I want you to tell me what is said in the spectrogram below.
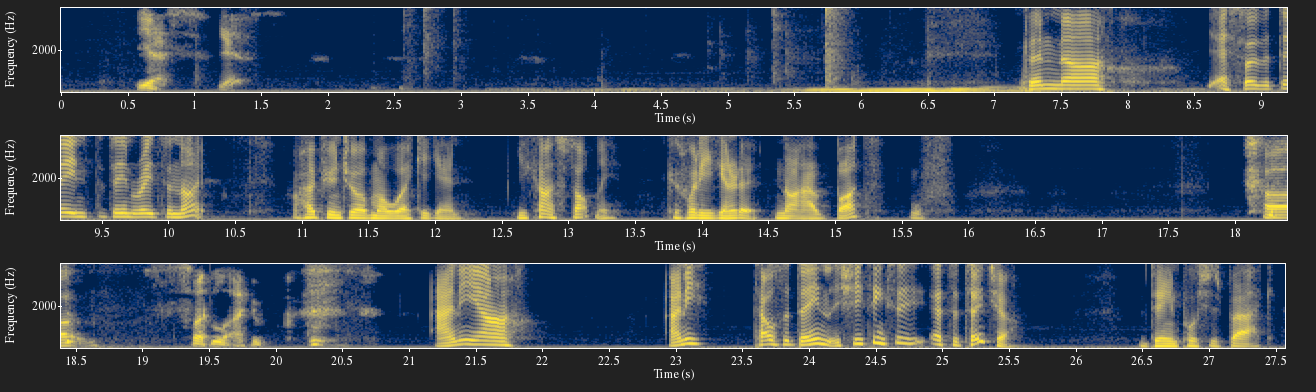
Yes. Yes. Then, uh, yeah. So the dean, the dean reads the note. I hope you enjoyed my work again. You can't stop me, because what are you gonna do? Not have butts? Oof. Uh, So lame. Annie, uh, Annie tells the dean that she thinks it's a teacher. Dean pushes back.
